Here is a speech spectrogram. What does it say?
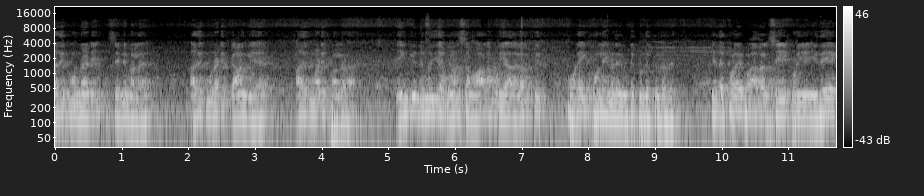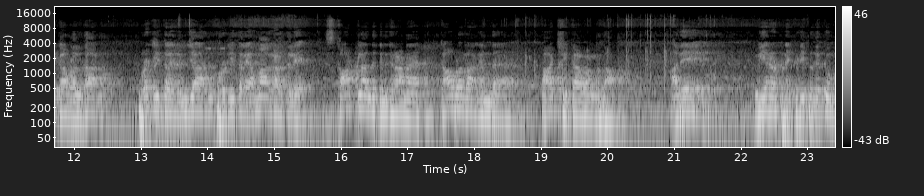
அதுக்கு முன்னாடி சென்னிமலை அதுக்கு முன்னாடி காங்கிய அதுக்கு முன்னாடி பல்லடா எங்கு நிம்மதியாக மனுஷன் வாழ முடியாத அளவுக்கு கொலை கொள்ளை நடைபெற்றுக் கொண்டிருக்கின்றது. இந்த கொலைபாதல் செய்யக்கூடிய இதே காவலர் தான் புரட்சித் தலைவர் எம்ஜிஆரும் புரட்சித் அம்மா காலத்திலே ஸ்காட்லாந்துக்கு நிகரான காவலராக இருந்த ஆட்சி காவலர் தான். அதே வீரப்பனை பிடிப்பதற்கும்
